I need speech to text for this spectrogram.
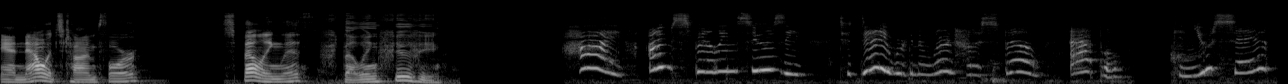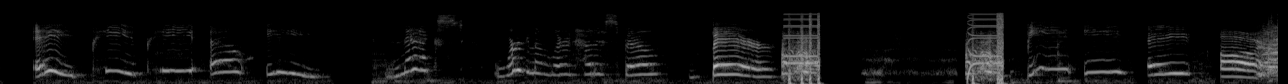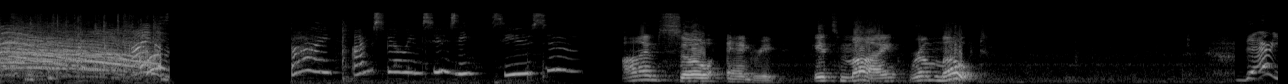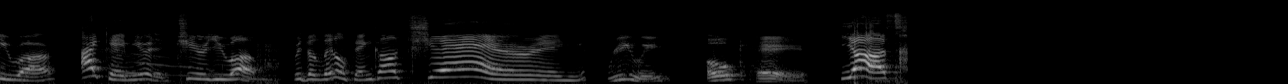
And now it's time for Spelling with Spelling Susie. Hi, I'm Spelling Susie. Today we're going to learn how to spell apple. Can you say it? A P P L E. Next, we're going to learn how to spell bear. B E A R. I'm- Bye, I'm Spelling Susie. See you soon. I'm so angry. It's my remote. There you are. I came here to cheer you up with a little thing called sharing. Really? Okay. Yes.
